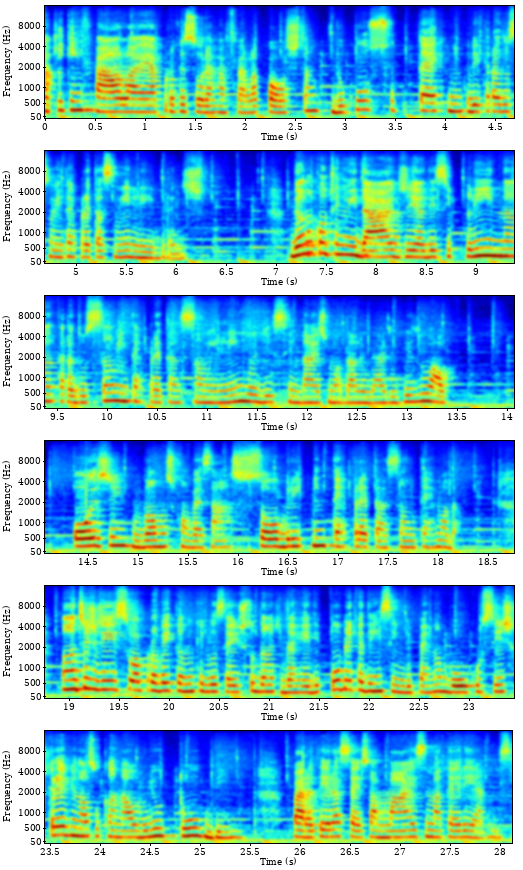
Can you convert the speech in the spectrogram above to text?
aqui quem fala é a professora Rafaela Costa, do curso técnico de tradução e interpretação em Libras. Dando continuidade à disciplina Tradução e Interpretação em Língua de Sinais Modalidade Visual. Hoje vamos conversar sobre interpretação intermodal. Antes disso, aproveitando que você é estudante da Rede Pública de Ensino de Pernambuco, se inscreve em nosso canal do YouTube para ter acesso a mais materiais.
